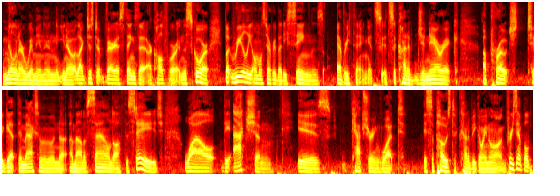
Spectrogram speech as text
milliner women and you know like just various things that are called for in the score. But really almost everybody sings everything. It's it's a kind of generic approach to get the maximum amount of sound off the stage while the action is capturing what is supposed to kind of be going on. For example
